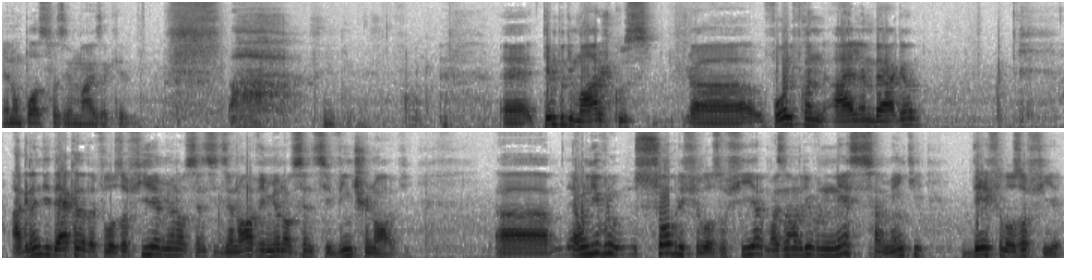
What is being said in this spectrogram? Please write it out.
Eu não posso fazer mais aquele. Ah, é, Tempo de Mágicos, uh, Wolfgang Eilenberger, A Grande Década da Filosofia, 1919 e 1929. Uh, é um livro sobre filosofia, mas não é um livro necessariamente de filosofia.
